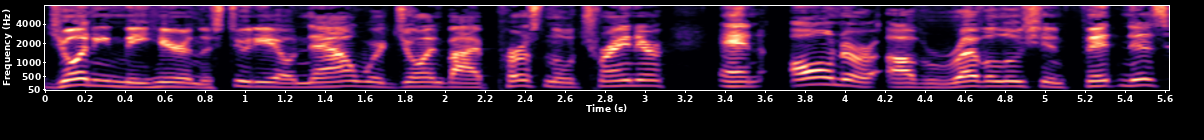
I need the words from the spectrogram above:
Joining me here in the studio now, we're joined by personal trainer and owner of Revolution Fitness,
